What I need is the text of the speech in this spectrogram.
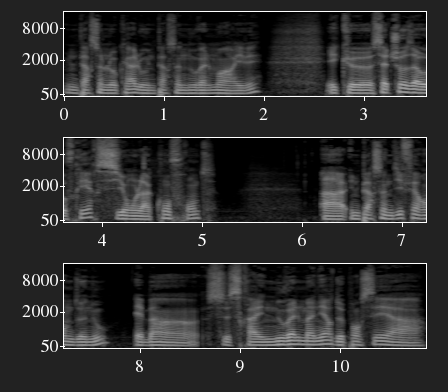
une personne locale ou une personne nouvellement arrivée, et que cette chose à offrir, si on la confronte à une personne différente de nous, eh ben, ce sera une nouvelle manière de penser à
